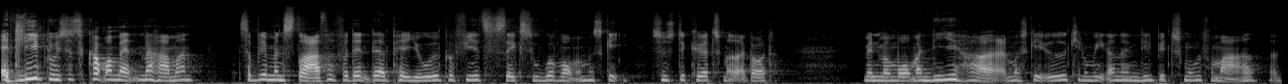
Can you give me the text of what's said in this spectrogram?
at lige pludselig så kommer manden med hammeren, så bliver man straffet for den der periode på 4-6 uger, hvor man måske synes, det kørte smadret godt. Men hvor man lige har måske øget kilometerne en lille bit smule for meget. Og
